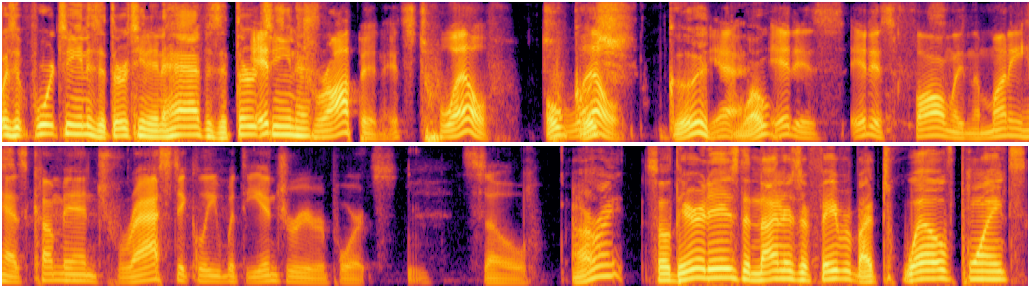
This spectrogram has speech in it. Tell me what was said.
is it 14? Is it 13 and a half? Is it 13? It's dropping. It's 12. oh, 12. good. Good. Yeah, Whoa. it is. It is falling. The money has come in drastically with the injury reports. So All right. So there it is. The Niners are favored by 12 points,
